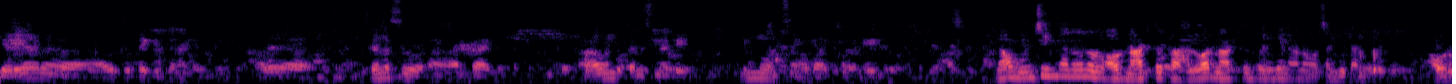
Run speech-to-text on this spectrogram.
ಗೆಳೆಯರ ಅವ್ರ ಜೊತೆಗಿದ್ದಾಗ ಅವರ ಕನಸು ಅರ್ಥ ಆಗುತ್ತೆ. ಆ ಒಂದು ಕನಸಿನಲ್ಲಿ ನಿಮ್ಮ ಒಂದು ಸಹಭಾಗಿತ್ವ ನಾವು ಮುಂಚೆಯಿಂದನೂ ಅವ್ರ ನಾಟಕ ಹಲವಾರು ನಾಟಕಗಳಿಗೆ ನಾನು ಸಂಗೀತ ನೀಡಿದ್ದೀನಿ ಅವರು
